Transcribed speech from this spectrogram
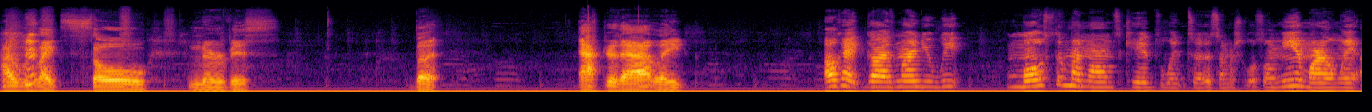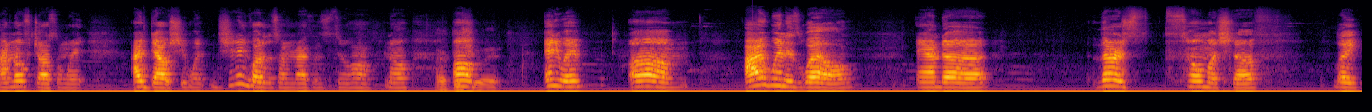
I was like so nervous. But after that, like Okay, guys, mind you, we most of my mom's kids went to summer school. So me and Marlon went. I don't know if Jocelyn went. I doubt she went. She didn't go to the summer math institute, huh? No. I think Um, she went. Anyway, um, I went as well, and uh, there's so much stuff. Like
